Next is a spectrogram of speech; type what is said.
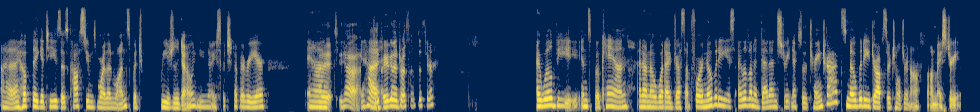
Uh, I hope they get to use those costumes more than once, which we usually don't. You know, you switch it up every year." And I- yeah. yeah. Are you gonna dress up this year? I will be in Spokane. I don't know what I dress up for. Nobody is, I live on a dead end street next to the train tracks. Nobody drops their children off on my street.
